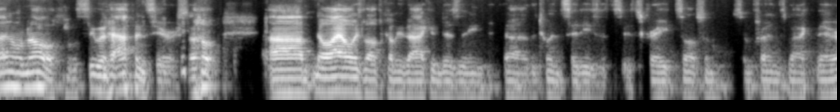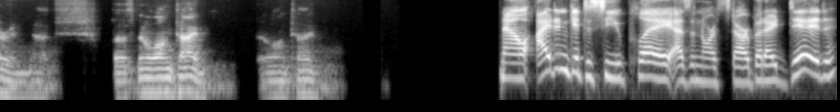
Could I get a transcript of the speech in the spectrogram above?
I don't know. We'll see what happens here. So um no, I always love coming back and visiting uh the Twin Cities. It's it's great. Saw some some friends back there and uh but it's been a long time. A long time. Now, I didn't get to see you play as a North Star, but I did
